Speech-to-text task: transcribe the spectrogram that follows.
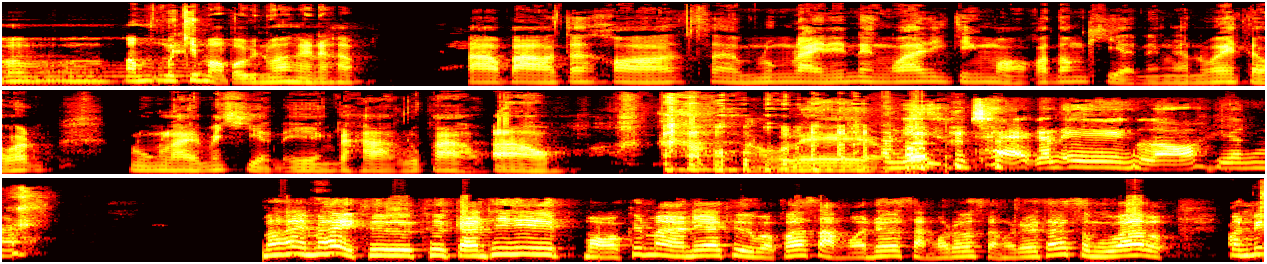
เออเออเอ้าเมื่อกี้หมอประวินว่าไงนะครับ เปล่าเปล่าจะขอเสริมลุงไรนิดนึงว่าจริง ๆ หมอก็ต้องเขียนอย่างนั้นเว้ยแต่ว่าลุงไรไม่เขียนเองต่างหากหรือเปล่าอ้าวอ้าวเอาแล้วอันนี้แชร์กันเองเหรอยังไงไม่ไม่คือคือการที่หมอขึ้นมาเนี่ยคือแบบว่าสั่งออเดอร์สั่งออเดอร์สั่งออเดอร์ถ้าสมมติว่าแบบมันไม่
